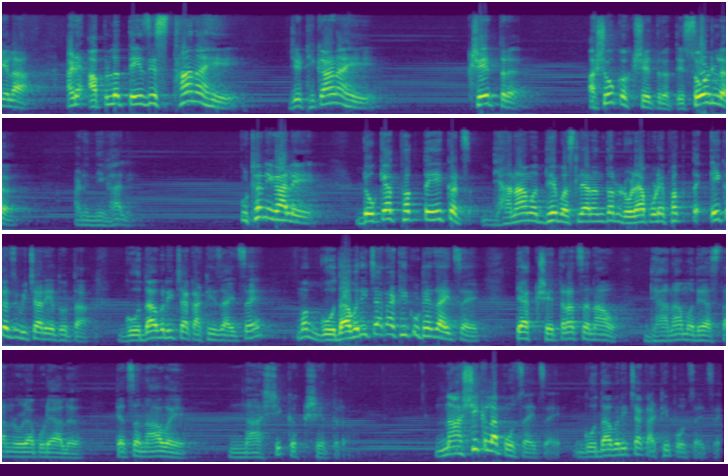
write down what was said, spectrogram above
केला आणि आपलं ते जे स्थान आहे जे ठिकाण आहे क्षेत्र अशोक क्षेत्र ते सोडलं आणि निघाले. कुठं निघाले? डोक्यात फक्त एकच. ध्यानामध्ये बसल्यानंतर डोळ्यापुढे फक्त एकच विचार येत होता. गोदावरीच्या काठी जायचंय. मग गोदावरीच्या काठी कुठे जायचंय? त्या क्षेत्राचं नाव ध्यानामध्ये असताना डोळ्यापुढे आलं. त्याचं नाव आहे नाशिक क्षेत्र. नाशिकला पोचायचं आहे गोदावरीच्या काठी पोचायचंय.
